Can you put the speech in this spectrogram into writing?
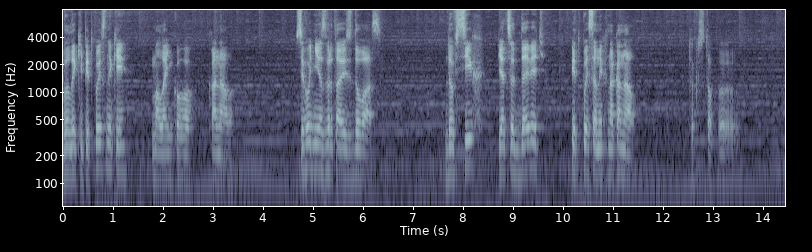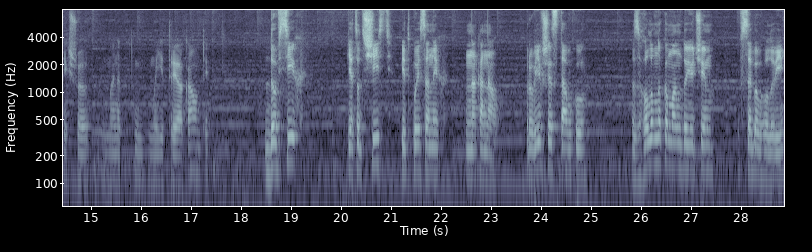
великі підписники маленького каналу. Сьогодні я звертаюсь до вас, до всіх 509 підписаних на канал. Так, стоп. е, Якщо в мене мої три аккаунти. До всіх 506 підписаних на канал, провівши ставку з головнокомандуючим в себе в голові,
